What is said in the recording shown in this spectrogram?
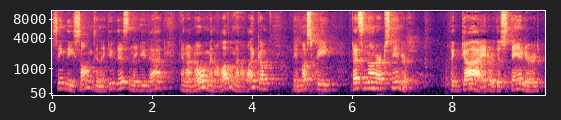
sing these songs and they do this and they do that. And I know them and I love them and I like them. They must be, but that's not our standard. The guide or the standard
